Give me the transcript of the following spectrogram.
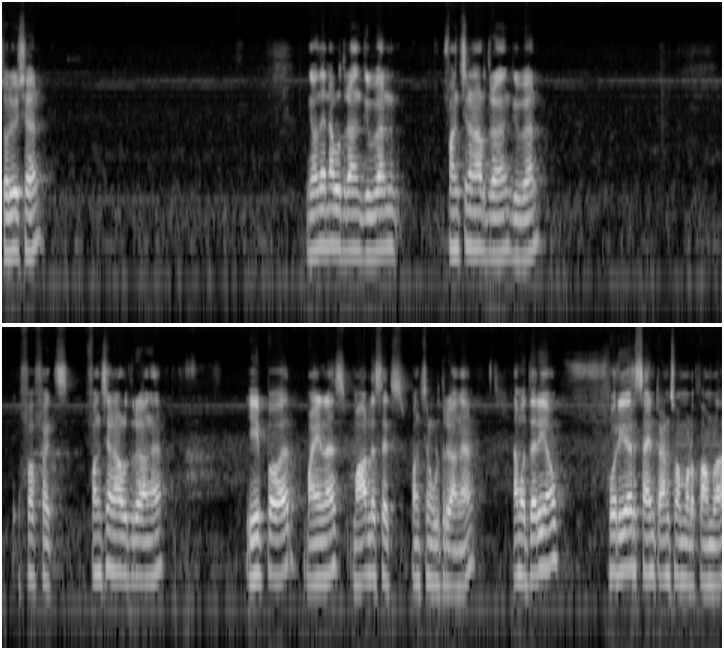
சொல்யூஷன் இங்கே வந்து என்ன கொடுத்துருக்காங்க? கிவன் ஃபங்க்ஷன் என்ன கொடுத்துருக்காங்க? Given f of x function என்ன கொடுத்துருக்காங்க? E power minus modulus x function கொடுத்துருக்காங்க. நமக்கு தெரியும் ஃபோரியர் சைன் ட்ரான்ஸ்ஃபார்மோட ஃபார்முலா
